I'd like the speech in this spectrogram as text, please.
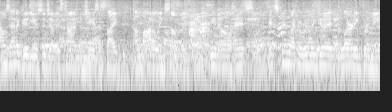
how's that a good usage of his time? And Jesus like, I'm modeling something. You know, and it's it's been like a really good learning for me.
